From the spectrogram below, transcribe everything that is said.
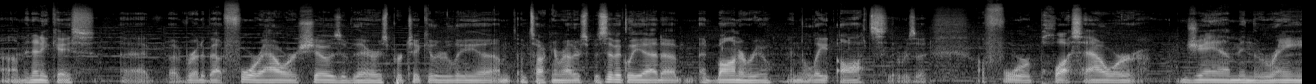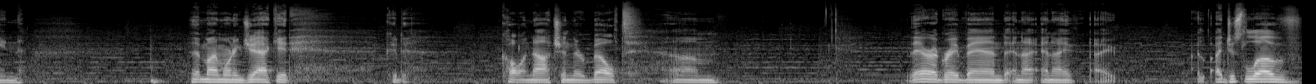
Um, in any case, uh, I've read about four-hour shows of theirs, particularly. I'm, I'm talking rather specifically at uh, at Bonnaroo in the late aughts. There was a, a four-plus-hour jam in the rain that my morning jacket could call a notch in their belt. Um, they're a great band, and I and I, I I just love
